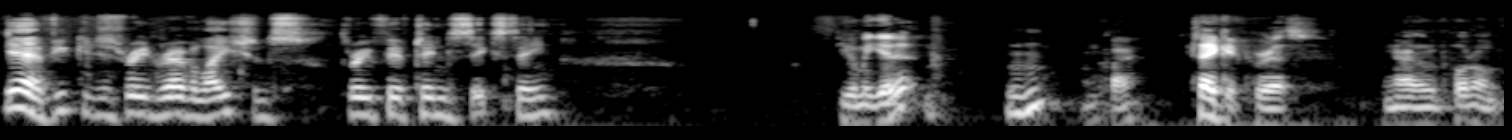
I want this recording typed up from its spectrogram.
Yeah, if you could just read Revelations three fifteen to sixteen. Do you want me to get it? Mm-hmm. Okay. Take it, Chris. All right, let me put on.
